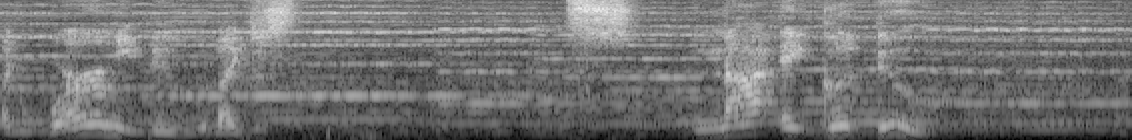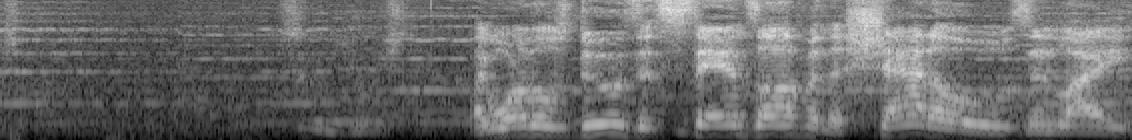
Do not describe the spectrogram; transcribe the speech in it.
like wormy dude, like just not a good dude. Like one of those dudes that stands off in the shadows and like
